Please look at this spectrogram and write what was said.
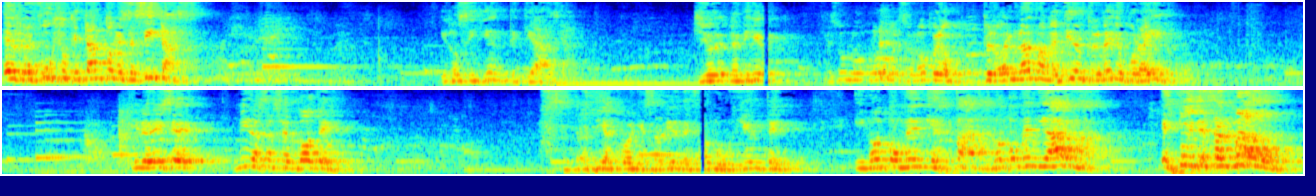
el refugio que tanto necesitas. Y lo siguiente que haya. Yo le dije, Jesús no, no lo mencionó, pero, pero hay un arma metida entre medio por ahí. Y le dice, mira sacerdote, hace tres días tuve que salir de forma urgente y no tomé mi espada, no tomé mi arma, estoy desarmado.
